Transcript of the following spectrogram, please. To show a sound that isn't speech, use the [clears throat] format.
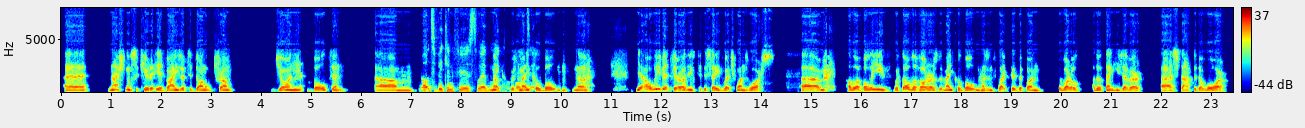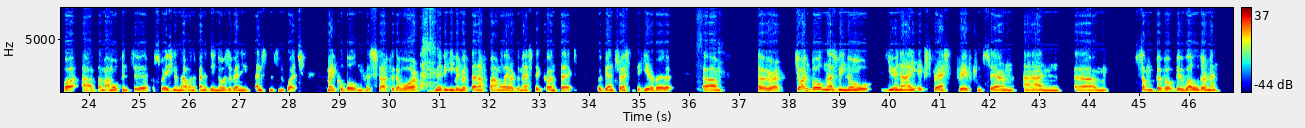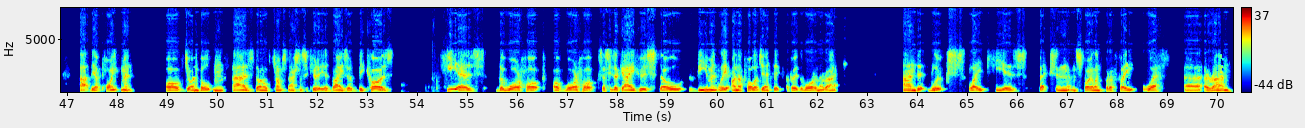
uh, National Security Advisor to Donald Trump, John Bolton. Um, Not to be confused with Michael with Bolton. Michael Bolton. No. Yeah, I'll leave it to our audience to decide which one's worse. Um, although I believe with all the horrors that Michael Bolton has inflicted upon the world, I don't think he's ever uh, started a war but uh, I'm, I'm, open to persuasion in that one. If anybody knows of any instance in which Michael Bolton has started a war, [laughs] maybe even within a family or domestic context, would be interested to hear about it. Um, however, John Bolton, as we know, you and I expressed grave concern and um, some bewilderment at the appointment of John Bolton as Donald Trump's national security advisor because he is the war hawk of war hawks. This is a guy who is still vehemently unapologetic about the war in Iraq. And it looks like he is fixing and spoiling for a fight with uh, Iran.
